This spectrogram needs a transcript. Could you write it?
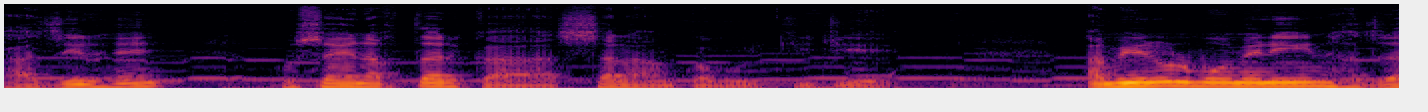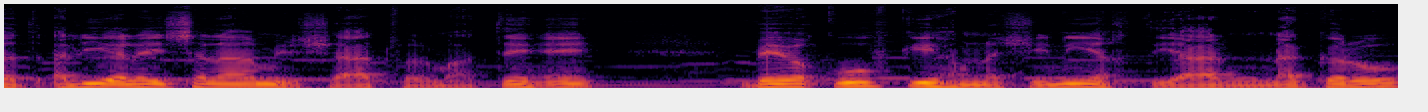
حاضر ہیں، حسین اختر کا سلام قبول کیجیے امیر المومنین حضرت علی علیہ السلام ارشاد فرماتے ہیں، بے وقوف کی ہم نشینی اختیار نہ کرو،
